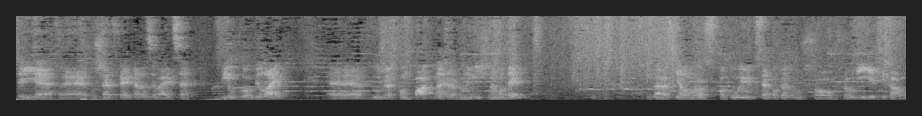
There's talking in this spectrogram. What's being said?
Це є е, кушетка, яка називається Білко Білай. Е, дуже компактна ергономічна модель. Зараз я вам розпакую і все покажу, що в ній є цікавого.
